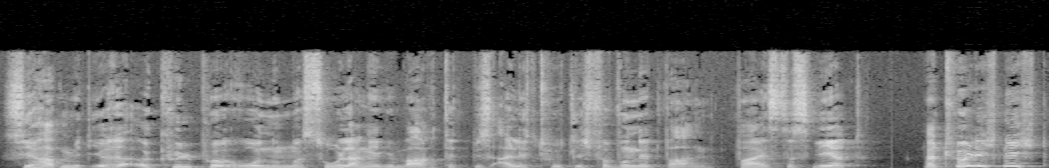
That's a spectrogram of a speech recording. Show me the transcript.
Sie haben mit Ihrer Hercule Poirot Nummer so lange gewartet, bis alle tödlich verwundet waren. War es das wert? Natürlich nicht.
